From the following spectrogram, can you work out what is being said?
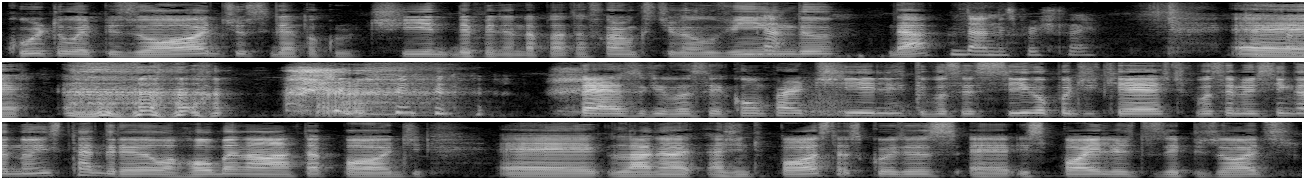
curta o episódio, se der pra curtir, dependendo da plataforma que estiver ouvindo. Dá? Dá no Spotify. É. Peço que você compartilhe, que você siga o podcast, que você nos siga no Instagram, arroba na lata pod. É, lá na- a gente posta as coisas, é, spoilers dos episódios.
